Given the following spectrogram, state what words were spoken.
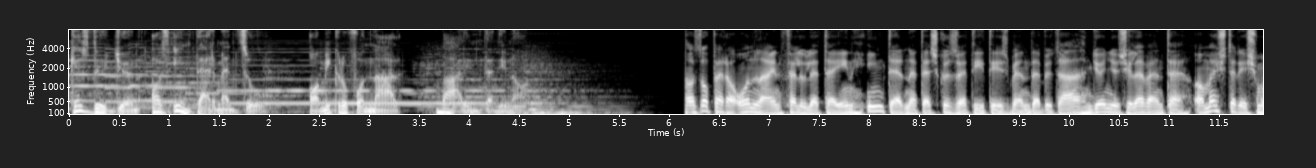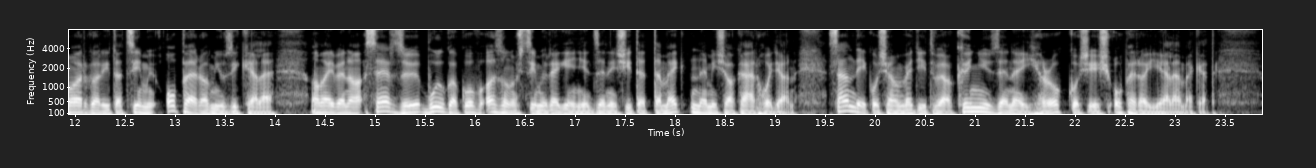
Kezdődjön az Intermezzo. A mikrofonnál Bálint Edina. Az opera online felületein internetes közvetítésben debütál Gyöngyösi Levente a Mester és Margarita című opera musicale, amelyben a szerző Bulgakov azonos című regényét zenésítette meg, nem is akárhogyan, szándékosan vegyítve a könnyű zenei, rokkos és operai elemeket.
